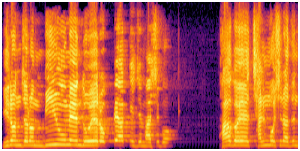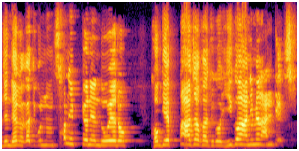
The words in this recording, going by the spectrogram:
이런저런 미움의 노예로 빼앗기지 마시고 과거의 잘못이라든지 내가 가지고 있는 선입견의 노예로 거기에 빠져가지고 이거 아니면 안 되지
